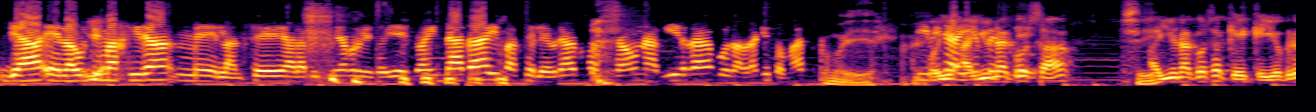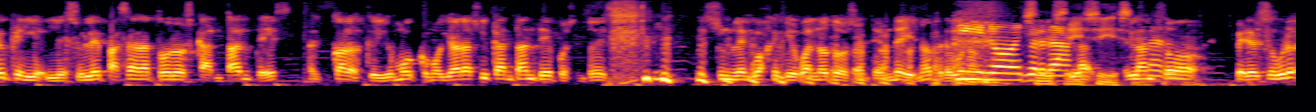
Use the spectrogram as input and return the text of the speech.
Ya en la última gira me lancé a la piscina porque dije, oye, no hay nada y para celebrar, para una birra, pues habrá que tomar. Y mira, hay una cosa... Sí. Hay una cosa que, que yo creo que le, le suele pasar a todos los cantantes. Claro, que yo, mo- como yo ahora soy cantante, pues entonces es un lenguaje que igual no todos entendéis, ¿no? Pero bueno, Sí, no, es verdad. sí, la- sí, sí. lanzo- Claro. pero seguro,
